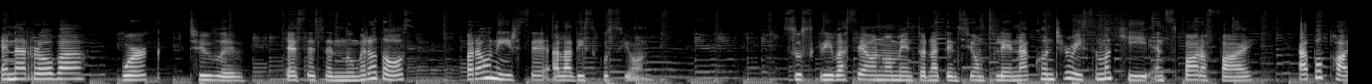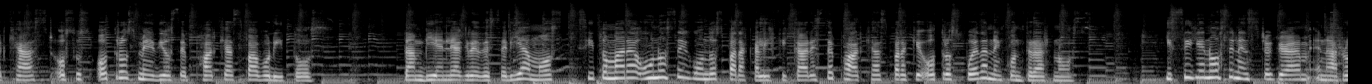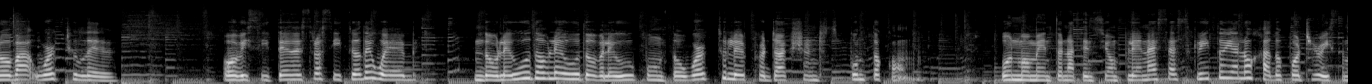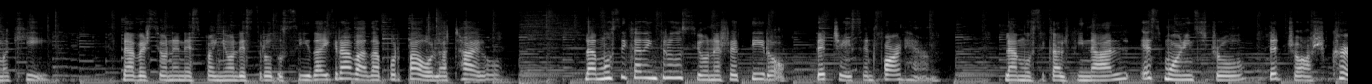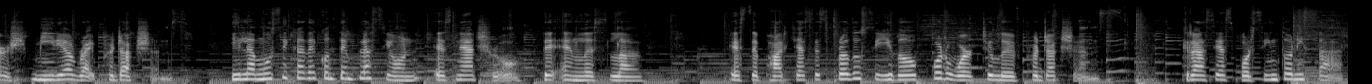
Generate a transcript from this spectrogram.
en arroba work to live. Ese es el número 2 para unirse a la discusión. Suscríbase a Un Momento en Atención Plena con Teresa McKee en Spotify, Apple Podcast o sus otros medios de podcast favoritos. También le agradeceríamos si tomara unos segundos para calificar este podcast para que otros puedan encontrarnos. Y síguenos en Instagram en arroba work. O visite nuestro sitio de web www.worktoliveproductions.com. Un momento en atención plena está escrito y alojado por Teresa McKee. La versión en español es producida y grabada por Paola Tile. La música de introducción es Retiro de Jason Farnham. La música al final es Morning Stroll de Josh Kirsch, Media Right Productions. Y la música de contemplación es Natural de Endless Love. Este podcast es producido por Work to Live Productions. Gracias por sintonizar.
